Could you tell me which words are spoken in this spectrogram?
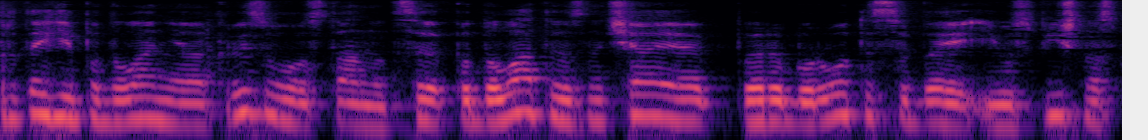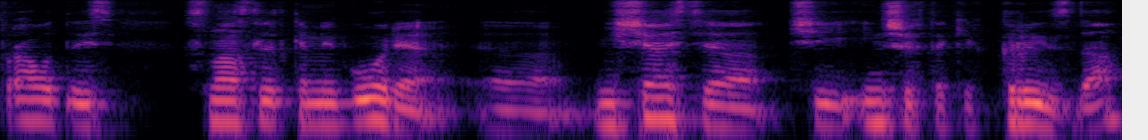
стратегії подолання кризового стану це подолати означає перебороти себе і успішно справитись з наслідками горя, е, нещастя чи інших таких криз. Да?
